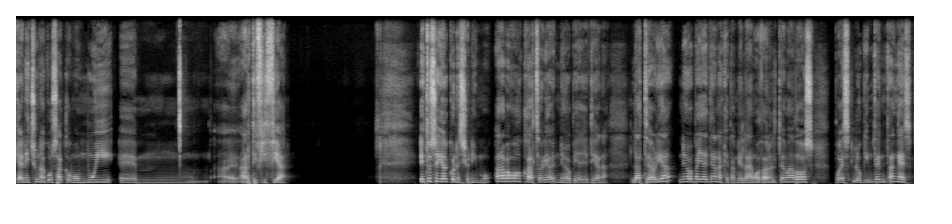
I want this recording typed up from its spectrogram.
que han hecho una cosa como muy em, artificial. Esto sería el conexionismo. Ahora vamos con las teorías neopiagetianas. Las teorías neopiagetianas, que también las hemos dado en el tema 2, pues lo que intentan es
